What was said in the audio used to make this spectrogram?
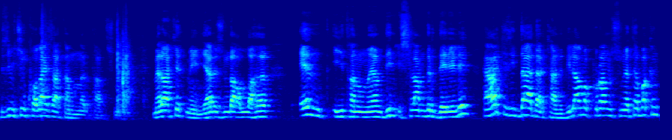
Bizim için kolay zaten bunları tartışmak. Merak etmeyin. Yeryüzünde Allah'ı en iyi tanımlayan din İslam'dır delili. Herkes iddia eder kendi dili ama Kur'an ve sünnete bakın.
